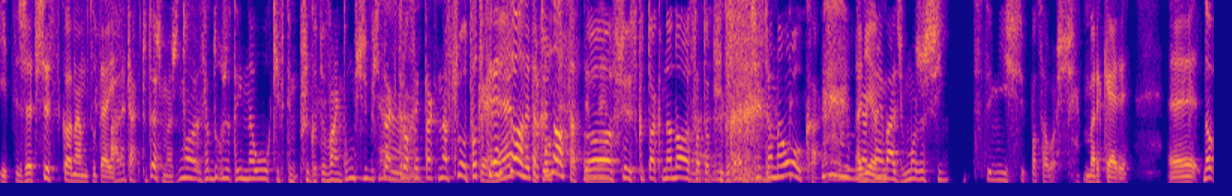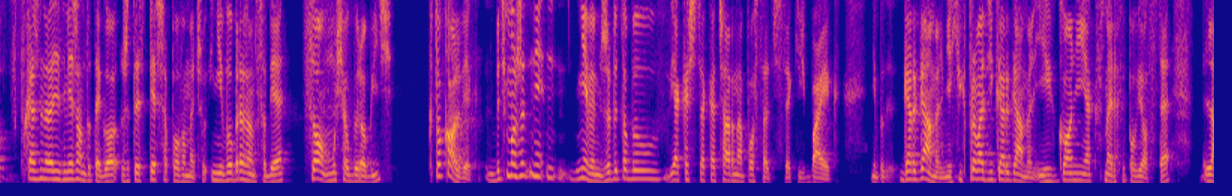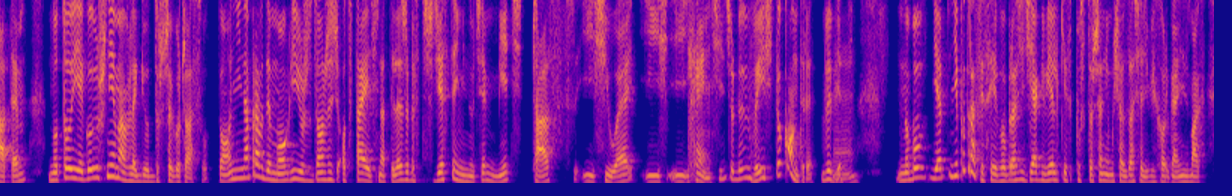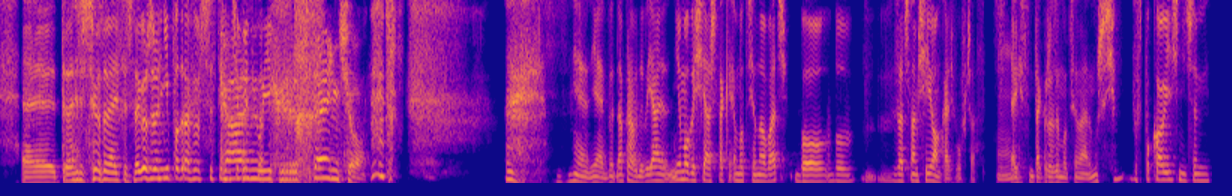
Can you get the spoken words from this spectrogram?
I że wszystko nam tutaj... Ale tak, tu też masz no, za dużo tej nauki w tym przygotowaniu. To musi być tak tak trochę tak na czutkę, Podkręcony, nie? trochę nosa w tym. O, nie? wszystko tak na nosa, to przygotowanie. Gdzie ta nauka? Jak najbardziej. Możesz z tym iść po całości. Markery. E, no, w każdym razie zmierzam do tego, że to jest pierwsza połowa meczu i nie wyobrażam sobie, co musiałby robić ktokolwiek. Być może, nie, nie wiem, żeby to był jakaś taka czarna postać z jakichś bajek nie, Gargamel, niech ich prowadzi Gargamel i ich goni jak smerfy po wiosce latem, no to jego już nie ma w Legii od dłuższego czasu. To oni naprawdę mogli już zdążyć odtajeć na tyle, żeby w 30 minucie mieć czas i siłę i, i chęci, żeby wyjść do kontry, wybiec. Mhm. No bo ja nie potrafię sobie wyobrazić, jak wielkie spustoszenie musiał zasiać w ich organizmach e, trener przygotowania że oni nie potrafią w 30 minucie... Karmił ich rtęcią. Nie, nie, naprawdę. Ja nie mogę się aż tak emocjonować, bo, bo zaczynam się jąkać wówczas, mm. jak jestem tak rozemocjonowany. Muszę się uspokoić niczym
